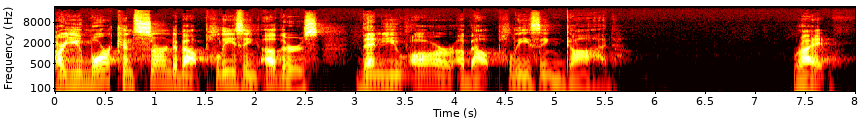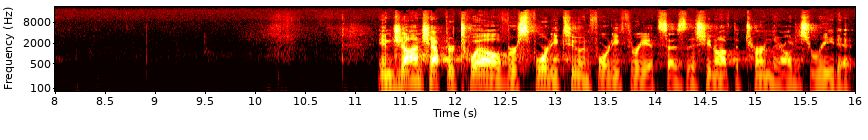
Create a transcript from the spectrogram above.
Are you more concerned about pleasing others than you are about pleasing God. right? In John chapter 12, verse 42 and 43, it says this. You don't have to turn there, I'll just read it.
